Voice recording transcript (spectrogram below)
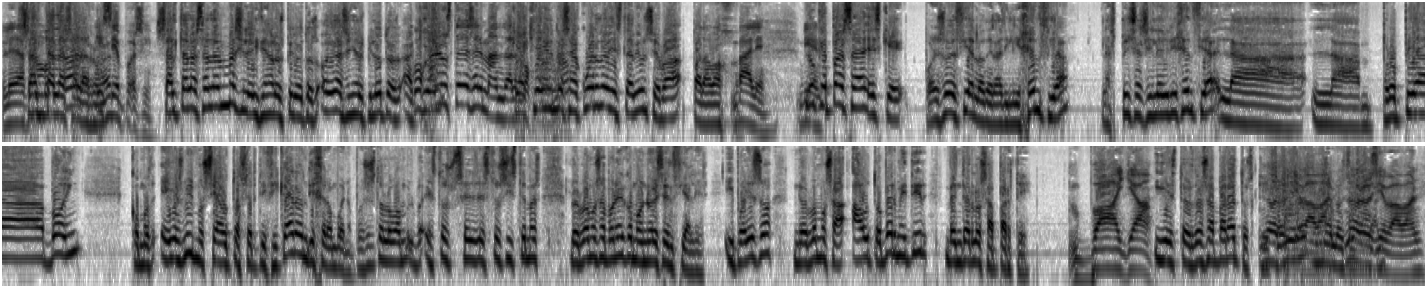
Le das a un saltan las alarmas se- pues sí. saltan las alarmas y le dicen a los pilotos oigan señores pilotos aquí Cojan hay, ustedes el mando, a lo que aquí mejor, hay un ¿no? desacuerdo y este avión se va para abajo Vale, bien. lo que pasa es que por eso decía lo de la diligencia las prisas y la diligencia la, la propia Boeing como ellos mismos se autocertificaron, dijeron, bueno, pues esto estos, estos sistemas los vamos a poner como no esenciales. Y por eso nos vamos a autopermitir venderlos aparte. Vaya. Y estos dos aparatos que No los llevaban, no los no los llevaban.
